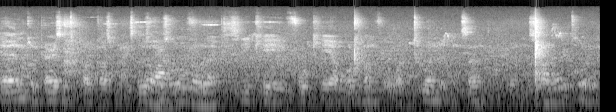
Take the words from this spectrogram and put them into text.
Yeah, in comparison to podcast mics, those Yeah. ones go for Mm. like 3K, 4K. I bought one for what 200 and something. when I started recording.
